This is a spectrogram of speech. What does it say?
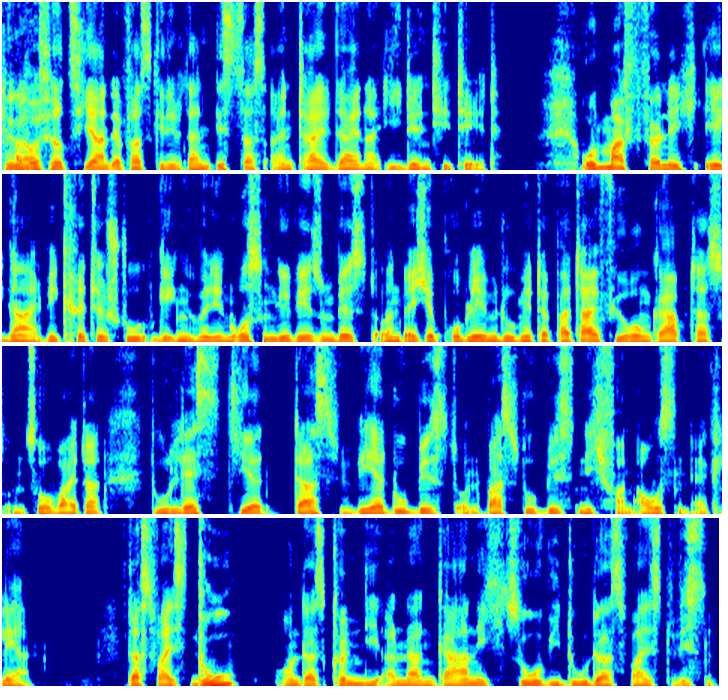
genau. aber 40 Jahre in etwas gelebt, dann ist das ein Teil deiner Identität. Und mal völlig egal, wie kritisch du gegenüber den Russen gewesen bist und welche Probleme du mit der Parteiführung gehabt hast und so weiter, du lässt dir das, wer du bist und was du bist, nicht von außen erklären. Das weißt du und das können die anderen gar nicht so, wie du das weißt, wissen.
